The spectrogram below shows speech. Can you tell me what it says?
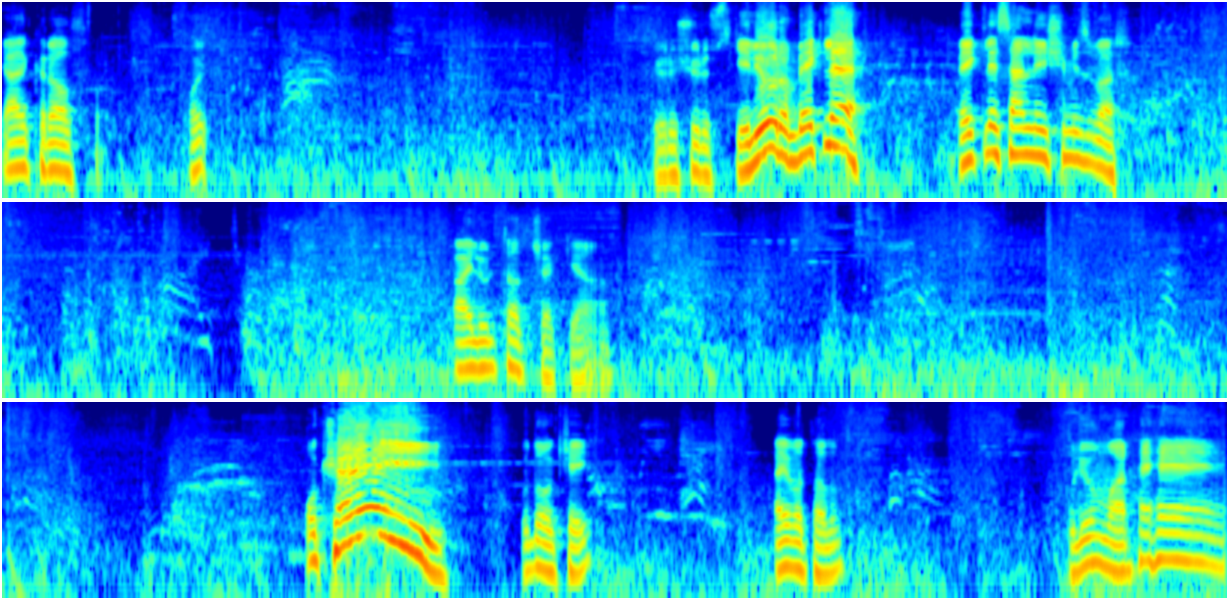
Gel kral. Oy. Görüşürüz. Geliyorum bekle. Bekle senle işimiz var. Kyle ulti atacak ya. Okey. Bu da okey. Ayv atalım. Bloom var. Hehe.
